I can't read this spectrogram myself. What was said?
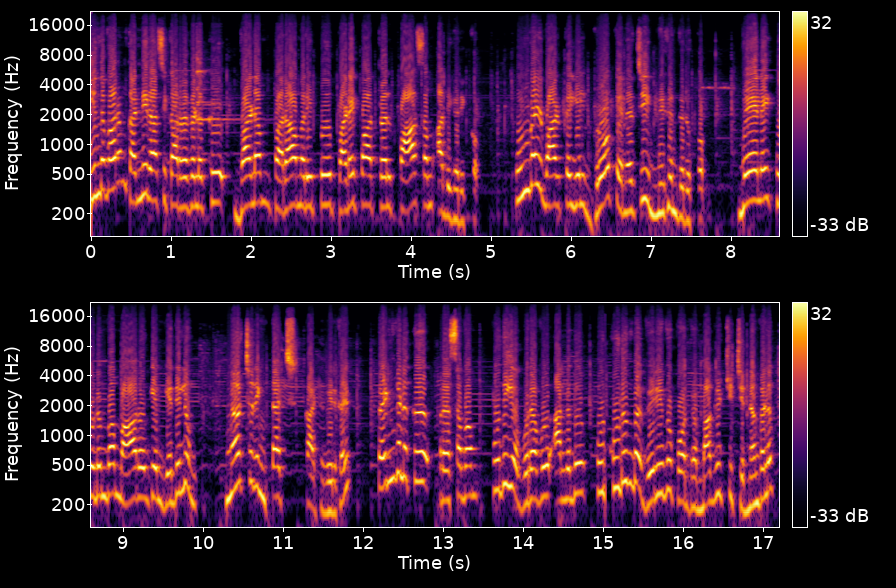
இந்த வாரம் கன்னி ராசிக்காரர்களுக்கு வளம் பராமரிப்பு படைப்பாற்றல் பாசம் அதிகரிக்கும். உங்கள் வாழ்க்கையில் குரோத் எனர்ஜி மிகுந்திருக்கும். வேலை குடும்பம் ஆரோக்கியம் எதிலும் நர்ச்சரிங் டச் காட்டுவீர்கள். பெண்களுக்கு பிரசவம் புதிய உறவு அல்லது குடும்ப விரிவு போன்ற மகிழ்ச்சி சின்னங்களும்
